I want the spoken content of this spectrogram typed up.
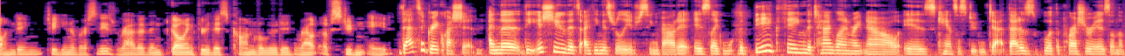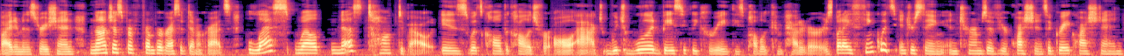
funding to universities rather than going through this convoluted route of student aid? That's a great question. And the the issue that's I think is really interesting about it is like the big thing, the tagline right now is cancel student debt. That is what the pressure is on the Biden administration, not just from progressive Democrats. Less well, less talked about is what's called the College for All Act, which would basically create these public competitors. But I think what's interesting in terms of your question, it's a great question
